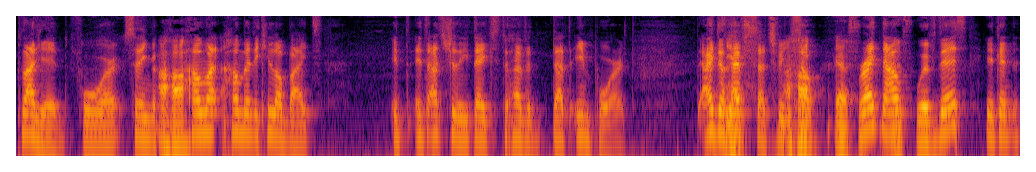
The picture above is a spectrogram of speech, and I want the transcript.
plugin for saying Uh-huh. how mu- how many kilobytes it, it actually takes to have it, that import. I don't have such thing. Uh-huh. So yes. right now yes. with this, you can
